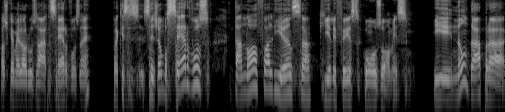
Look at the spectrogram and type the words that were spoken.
Acho que é melhor usar servos, né? Para que sejamos servos da nova aliança que ele fez com os homens. E não dá para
